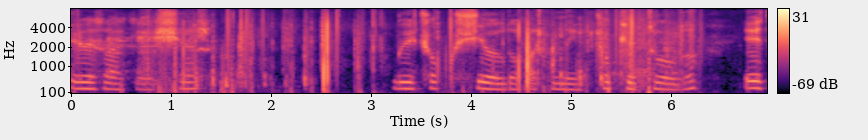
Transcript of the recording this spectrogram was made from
Evet arkadaşlar. Bu çok şey oldu farkındayım. Çok kötü oldu. Evet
